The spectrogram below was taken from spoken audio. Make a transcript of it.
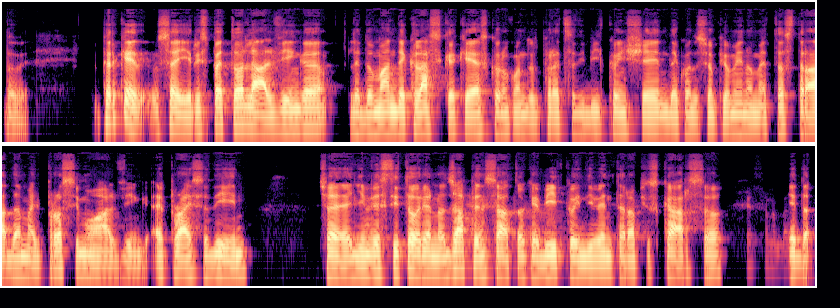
Vabbè. Perché, sai, rispetto all'halving, le domande classiche che escono quando il prezzo di Bitcoin scende, quando siamo più o meno a metà strada, ma il prossimo halving è priced in? Cioè, gli investitori hanno già pensato che Bitcoin diventerà più scarso. E da...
